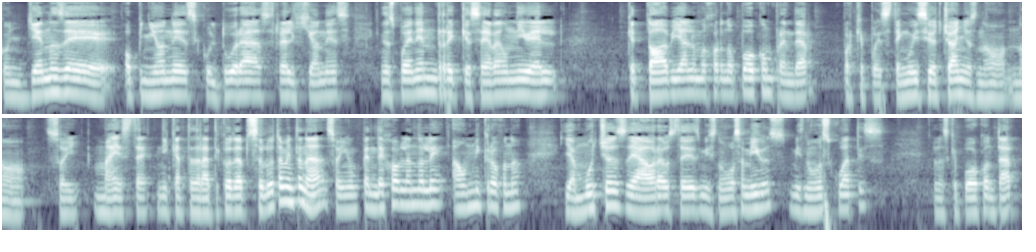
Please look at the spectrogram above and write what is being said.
con llenos de opiniones, culturas, religiones, que nos pueden enriquecer a un nivel que todavía a lo mejor no puedo comprender, porque pues tengo 18 años, no, no soy maestre ni catedrático de absolutamente nada, soy un pendejo hablándole a un micrófono y a muchos de ahora ustedes, mis nuevos amigos, mis nuevos cuates, con los que puedo contar.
